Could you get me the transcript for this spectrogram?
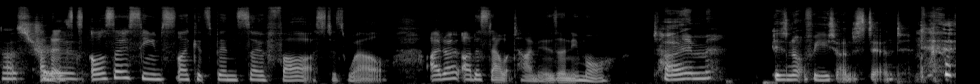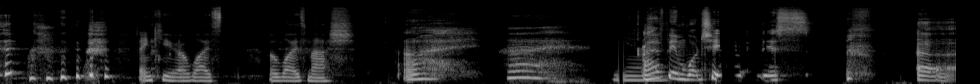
That's true. and it also seems like it's been so fast as well. I don't understand what time is anymore. Time is not for you to understand. Thank you, a wise, a wise mash. Uh, Yeah, I have been watching this uh,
